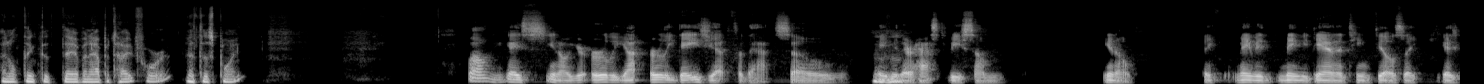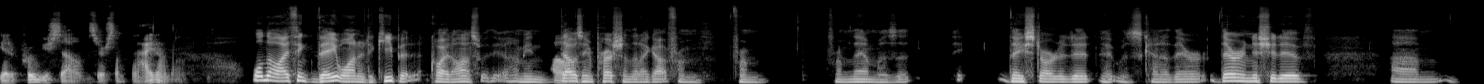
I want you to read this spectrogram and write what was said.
I don't think that they have an appetite for it at this point. Well, you guys, you know, you're early early days yet for that, so maybe mm-hmm. there has to be some, you know, like maybe maybe Dan and team feels like you guys got to prove yourselves or something. I don't know. Well, no, I think they wanted to keep it. Quite honest with you, I mean, oh. that was the impression that I got from from from them was that they started it. It was kind of their their initiative. Um,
